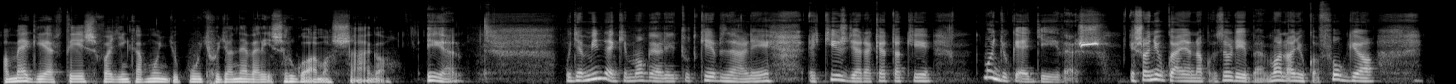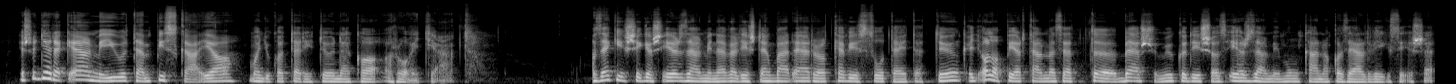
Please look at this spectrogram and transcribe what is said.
a megértés, vagy inkább mondjuk úgy, hogy a nevelés rugalmassága. Igen. Ugye mindenki maga elé tud képzelni egy kisgyereket, aki mondjuk egy éves, és anyukájának az ölében van, anyuka fogja, és a gyerek elmélyülten piszkálja mondjuk a terítőnek a rojtját. Az egészséges érzelmi nevelésnek, bár erről kevés szót ejtettünk, egy alapértelmezett belső működés az érzelmi munkának az elvégzése.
